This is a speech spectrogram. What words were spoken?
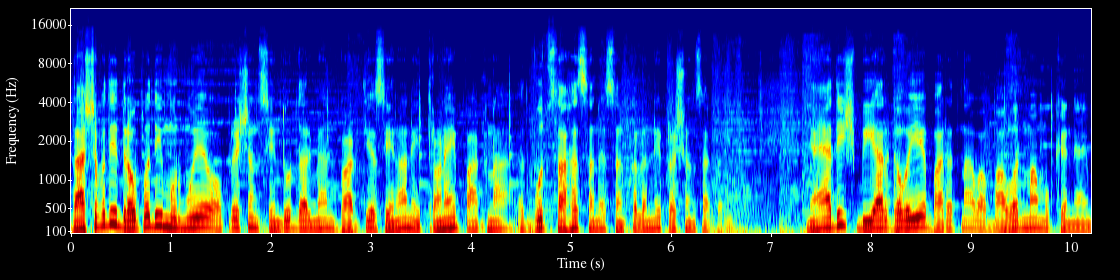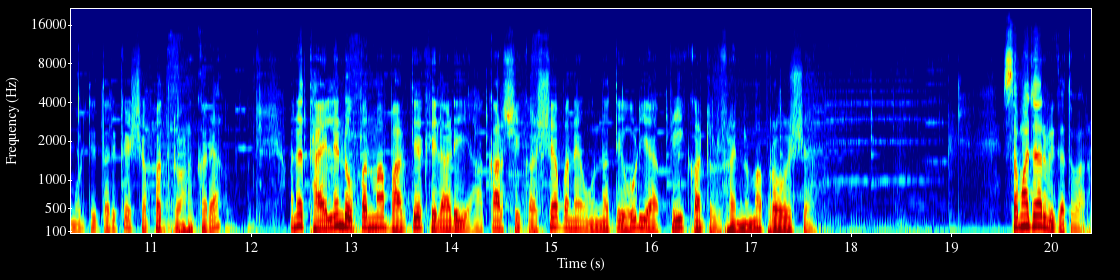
રાષ્ટ્રપતિ દ્રૌપદી મુર્મુએ ઓપરેશન સિંદૂર દરમિયાન ભારતીય સેનાની ત્રણેય પાંખના અદ્ભુત સાહસ અને સંકલનની પ્રશંસા કરી. ન્યાયાધીશ બી આર ગવઈએ ભારતના બાવનમાં મુખ્ય ન્યાયમૂર્તિ તરીકે શપથ ગ્રહણ કર્યા અને થાઇલેન્ડ ઓપનમાં ભારતીય ખેલાડી આકાર્ષી કશ્યપ અને ઉન્નતિ હુડિયા પ્રી ક્વાર્ટર ફાઇનલમાં પ્રવેશ્યા. સમાચાર વિગતવાર.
